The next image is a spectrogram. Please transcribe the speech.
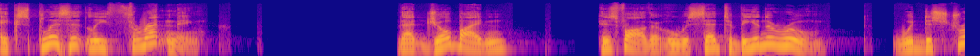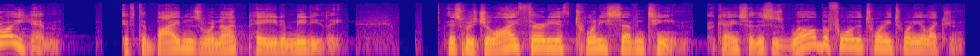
explicitly threatening that Joe Biden, his father, who was said to be in the room, would destroy him if the Bidens were not paid immediately. This was July 30th, 2017. Okay, so this is well before the 2020 election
